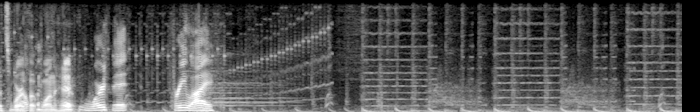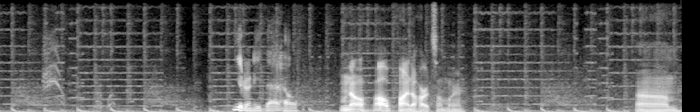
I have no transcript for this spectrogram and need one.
It's worth it one hit. Worth it. Free life. You don't need that health. No, I'll find a heart somewhere. Um,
